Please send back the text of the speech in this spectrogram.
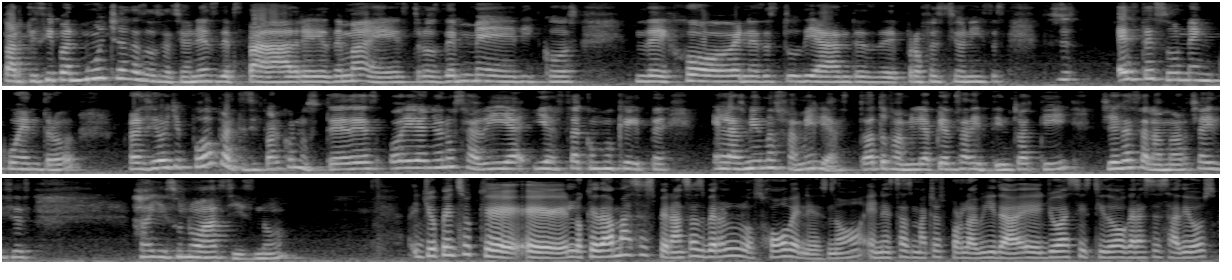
Participan muchas asociaciones de padres, de maestros, de médicos, de jóvenes, de estudiantes, de profesionistas. Entonces, este es un encuentro para decir, oye, ¿puedo participar con ustedes? Oigan, yo no sabía, y hasta como que en las mismas familias, toda tu familia piensa distinto a ti, llegas a la marcha y dices, ay, es un oasis, ¿no? Yo pienso que eh, lo que da más esperanza es ver a los jóvenes, ¿no? En estas marchas por la vida. Eh, yo he asistido, gracias a Dios,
